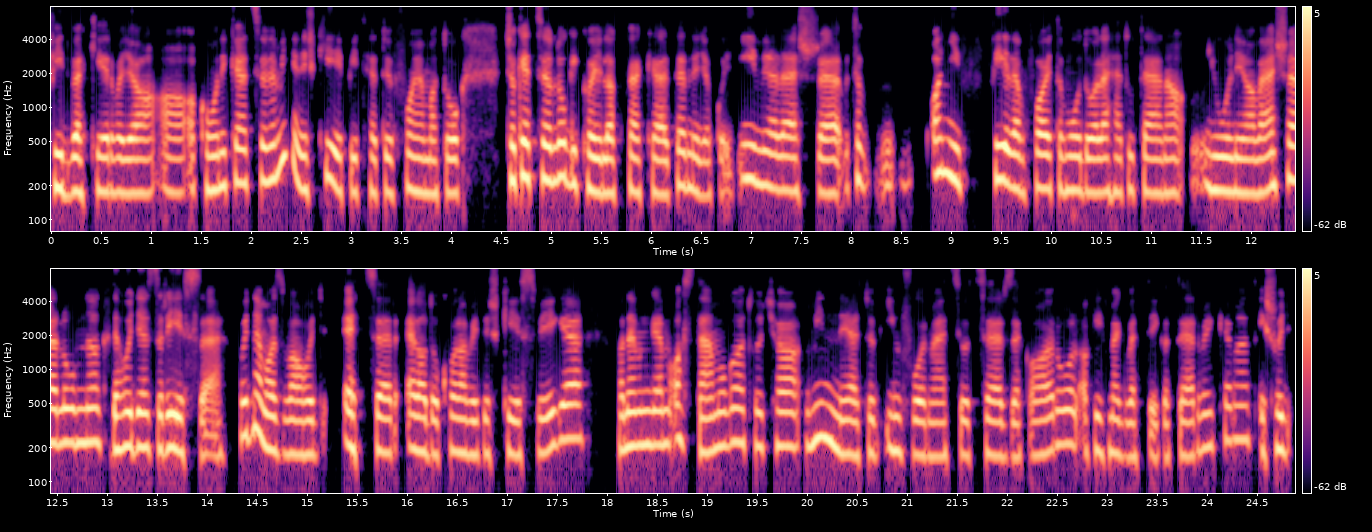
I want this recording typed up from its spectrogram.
feedbackért, vagy a, a, a kommunikáció, hanem igenis kiépíthető folyamatok, csak egyszerűen logikailag fel kell tenni, hogy akkor egy e-mailesre, szóval annyi félen fajta módon lehet utána nyúlni a vásárlómnak, de hogy ez része, hogy nem az van, hogy egyszer eladok valamit és kész vége, hanem engem azt támogat, hogyha minél több információt szerzek arról, akik megvették a termékemet, és hogy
